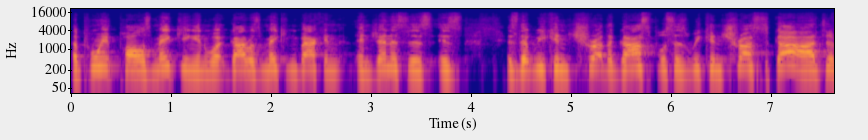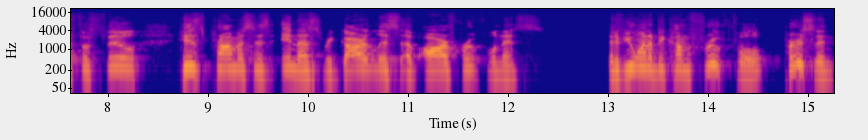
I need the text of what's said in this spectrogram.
the point Paul's making and what God was making back in, in Genesis is, is that we can trust, the gospel says we can trust God to fulfill his promises in us regardless of our fruitfulness. That if you want to become fruitful person,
